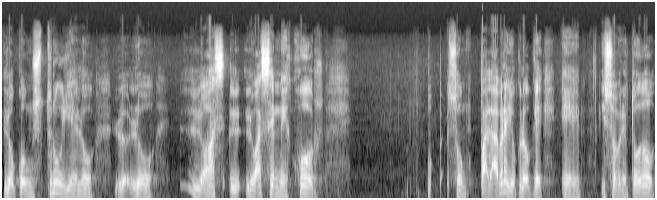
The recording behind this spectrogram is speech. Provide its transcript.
lo, construye, lo, hace, lo hace mejor. Son palabras, yo creo que, eh, y sobre todo,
